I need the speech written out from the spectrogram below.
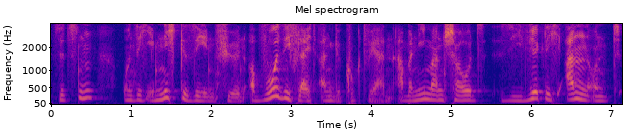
sitzen und sich eben nicht gesehen fühlen, obwohl sie vielleicht angeguckt werden, aber niemand schaut sie wirklich an und,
